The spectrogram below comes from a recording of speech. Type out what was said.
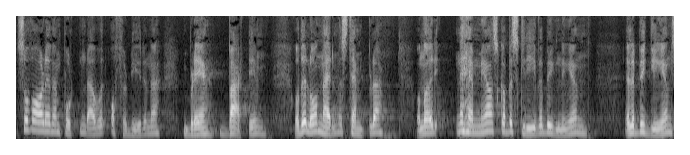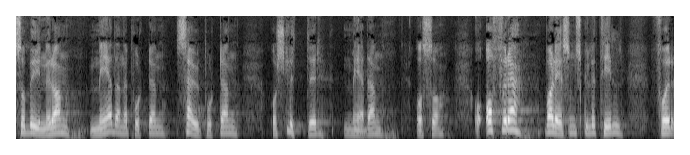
så var det den porten der hvor offerdyrene ble båret inn. Og det lå nærmest tempelet. Og når Nehemia skal beskrive bygningen, byggingen, så begynner han med denne porten, saueporten, og slutter med den også. Og offeret var det som skulle til for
